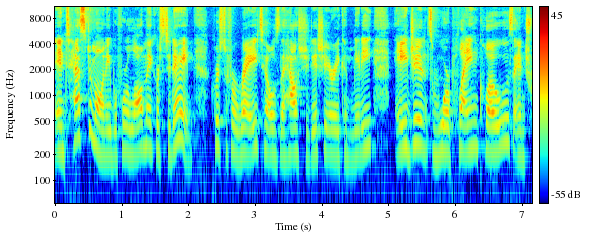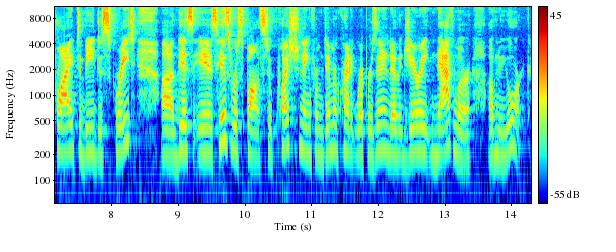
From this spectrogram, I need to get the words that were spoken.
in testimony before lawmakers today. Christopher Wray tells the House Judiciary Committee agents wore plain clothes and tried to be discreet. Uh, this is his response to questioning from Democratic Representative Jerry Nadler of New York.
